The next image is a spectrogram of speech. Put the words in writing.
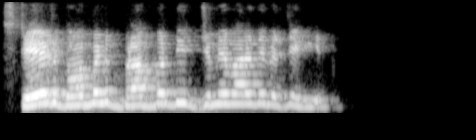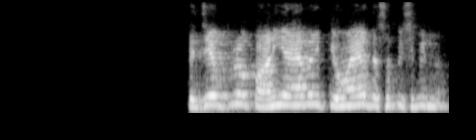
ਸਟੇਟ ਗਵਰਨਮੈਂਟ ਬਰਾਬਰ ਦੀ ਜ਼ਿੰਮੇਵਾਰੀ ਦੇ ਵਿੱਚ ਹੈਗੀ ਹੈ। ਤੇ ਜੇ ਉੱਪਰੋਂ ਪਾਣੀ ਆਇਆ ਵੀ ਕਿਉਂ ਆਇਆ, ਦੱਸੋ ਤੁਸੀਂ ਮੈਨੂੰ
